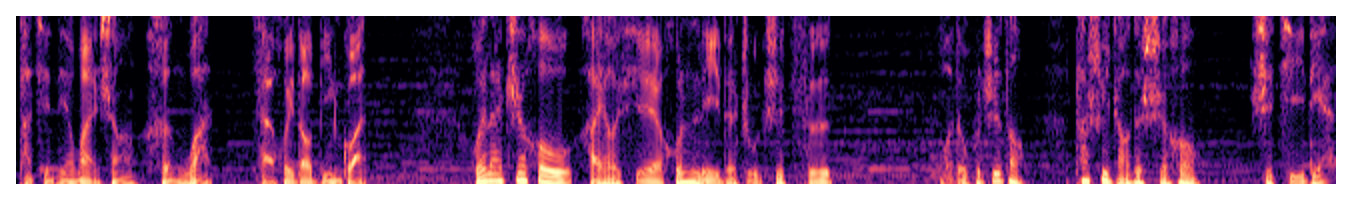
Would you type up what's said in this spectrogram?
他前天晚上很晚才回到宾馆，回来之后还要写婚礼的主持词，我都不知道他睡着的时候是几点。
